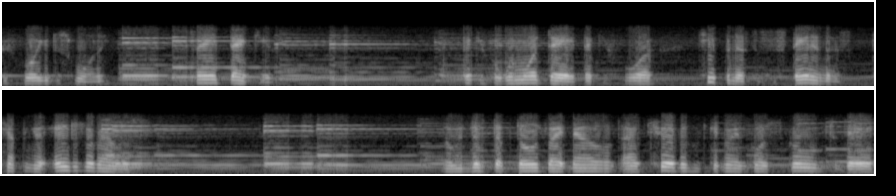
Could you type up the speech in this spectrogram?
before you this morning saying thank you. Thank you for one more day. Thank you for keeping us and sustaining us, keeping your angels around us. Lord, we lift up those right now, our children who's getting ready to go to school today.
